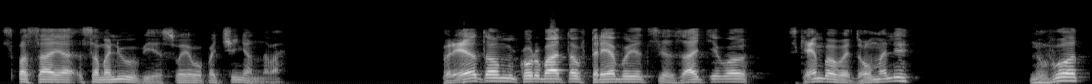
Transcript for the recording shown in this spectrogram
спасая самолюбие своего подчиненного. При этом Курбатов требует связать его с кем бы вы думали? Ну вот,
